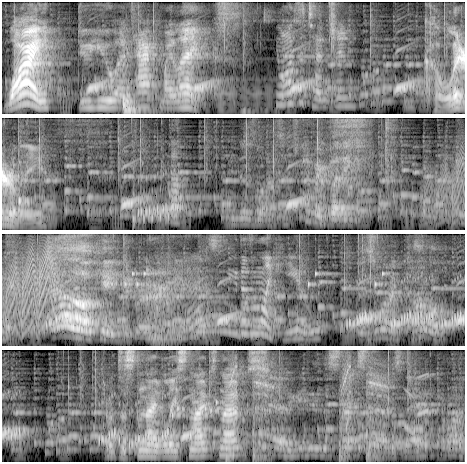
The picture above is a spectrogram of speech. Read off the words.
Why do you attack my legs? He wants attention. Clearly. Oh. He does want to touch. Come here, buddy. Oh, okay, you bro. He doesn't like you. I just want to cuddle. With the snuggly snug snugs. Yeah, we can do the snug snugs, man. Come on.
